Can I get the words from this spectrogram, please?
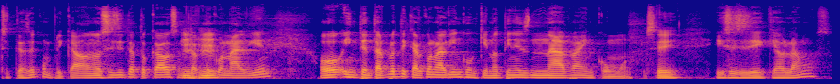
se te hace complicado. No sé si te ha tocado sentarte con alguien o intentar platicar con alguien con quien no tienes nada en común. Sí. Y dices, ¿de qué hablamos?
